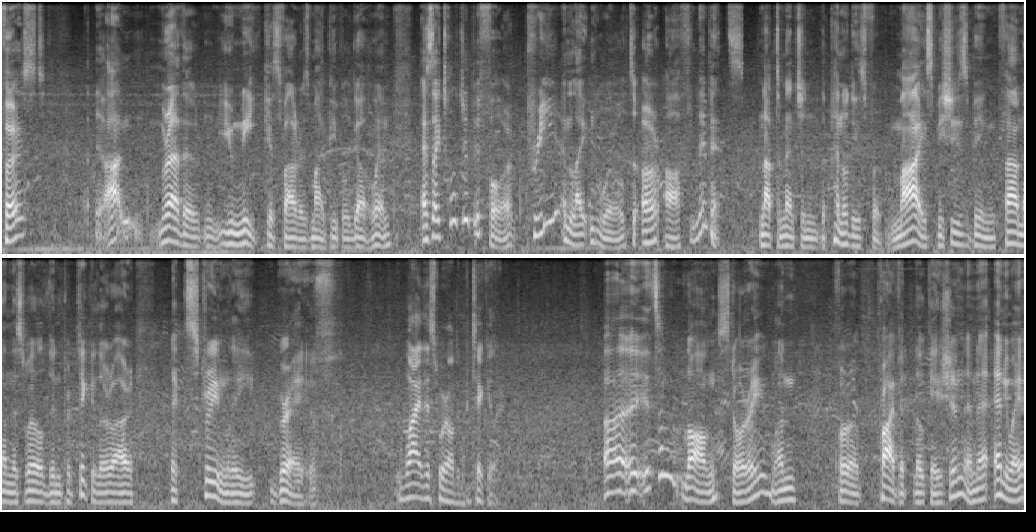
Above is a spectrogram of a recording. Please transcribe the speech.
First, I'm rather unique as far as my people go, and as I told you before, pre enlightened worlds are off limits. Not to mention the penalties for my species being found on this world in particular are extremely grave. Why this world in particular? Uh, it's a long story, one for a private location, and uh, anyway,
